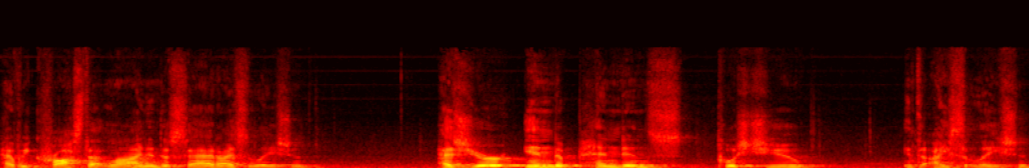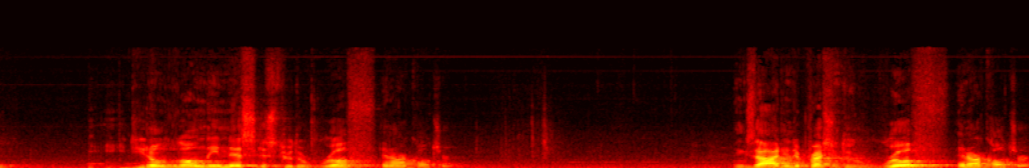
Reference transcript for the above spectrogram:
Have we crossed that line into sad isolation? Has your independence pushed you into isolation? Do you know loneliness is through the roof in our culture? Anxiety and depression through the roof in our culture?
